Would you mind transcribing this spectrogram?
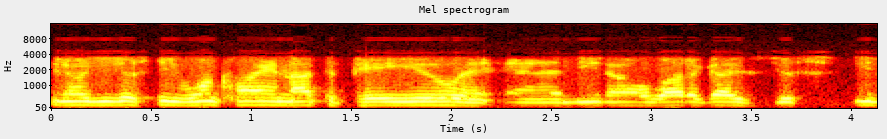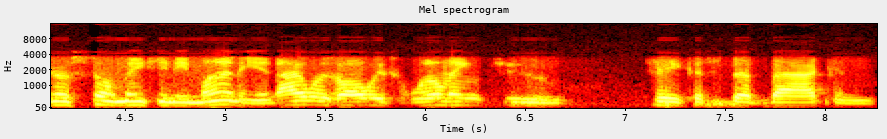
you know, you just need one client not to pay you, and, and you know, a lot of guys just you know still make any money. And I was always willing to take a step back and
